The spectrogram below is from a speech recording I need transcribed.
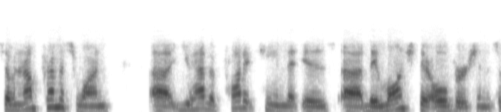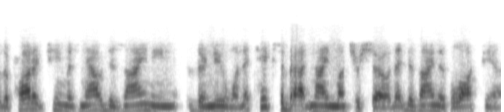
So in an on-premise one, uh, you have a product team that is, uh, they launched their old version. So the product team is now designing their new one. It takes about nine months or so. That design is locked in.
